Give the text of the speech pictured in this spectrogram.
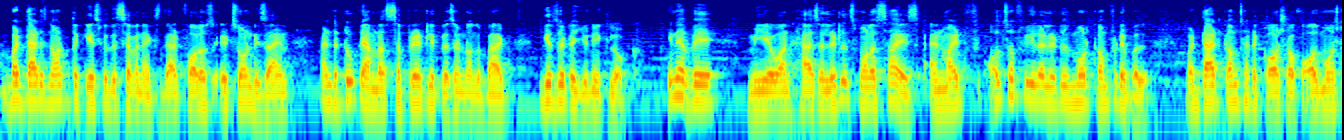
But that is not the case with the 7X that follows its own design and the two cameras separately present on the back gives it a unique look. In a way, Mi A1 has a little smaller size and might also feel a little more comfortable, but that comes at a cost of almost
